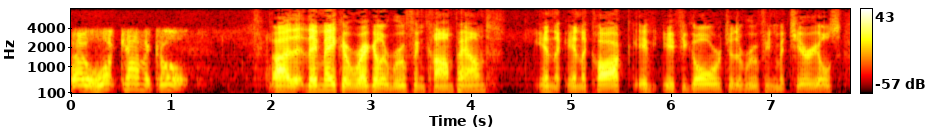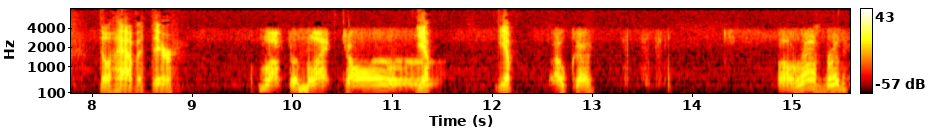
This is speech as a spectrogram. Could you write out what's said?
uh, what kind of caulk? Uh, they make a regular roofing compound in the in the caulk. If if you go over to the roofing materials, they'll have it there. Like the black tar. Or... Yep. Yep. Okay. All right, brother.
